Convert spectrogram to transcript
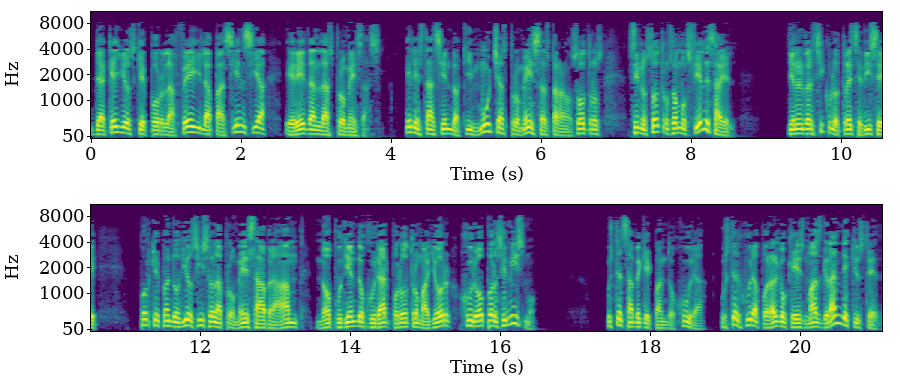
de aquellos que por la fe y la paciencia heredan las promesas. Él está haciendo aquí muchas promesas para nosotros si nosotros somos fieles a Él. Y en el versículo trece dice, Porque cuando Dios hizo la promesa a Abraham, no pudiendo jurar por otro mayor, juró por sí mismo. Usted sabe que cuando jura, usted jura por algo que es más grande que usted.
